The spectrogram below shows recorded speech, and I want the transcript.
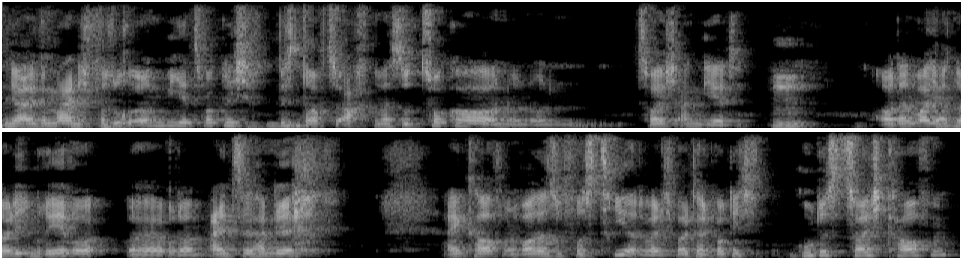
ja, allgemein, ich versuche irgendwie jetzt wirklich ein bisschen drauf zu achten, was so Zucker und, und, und Zeug angeht. Hm? Aber dann war ich auch neulich im Rewe äh, oder im Einzelhandel einkaufen und war da so frustriert, weil ich wollte halt wirklich gutes Zeug kaufen.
